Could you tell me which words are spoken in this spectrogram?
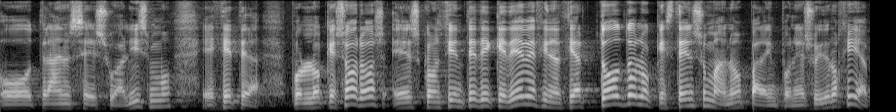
o transexualismo, etcétera. Por lo que Soros es consciente de que debe financiar todo lo que esté en su mano para imponer su ideología.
